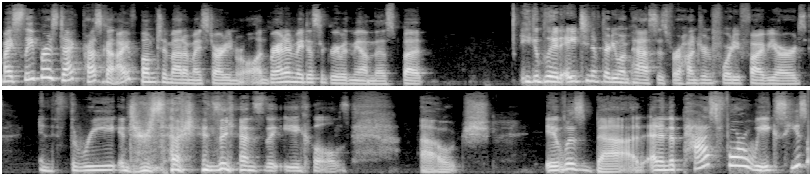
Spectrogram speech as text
My sleeper is Dak Prescott. I've bumped him out of my starting role. And Brandon may disagree with me on this, but he completed 18 of 31 passes for 145 yards and three interceptions against the Eagles. Ouch. It was bad. And in the past four weeks, he's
